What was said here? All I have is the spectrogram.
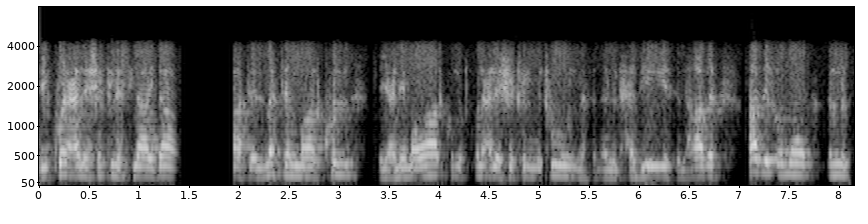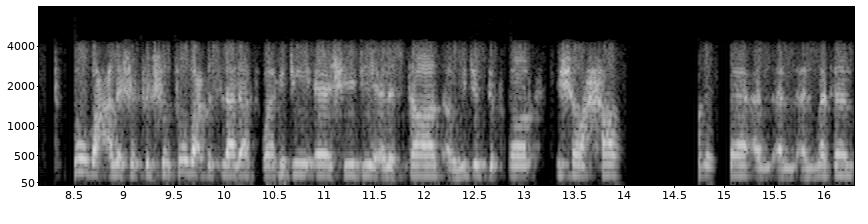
يكون على شكل سلايدات المتن مال كل يعني موادكم تكون على شكل متون مثلا الحديث هذا هذه الأمور إنه توضع على شكل شو؟ توضع بسلالات. ويجي إيش؟ يجي الأستاذ أو يجي الدكتور يشرح هذا المتن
